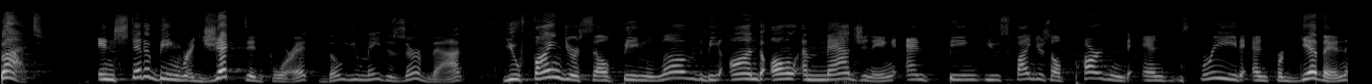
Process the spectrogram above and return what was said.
but instead of being rejected for it, though you may deserve that, you find yourself being loved beyond all imagining and being you find yourself pardoned and freed and forgiven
